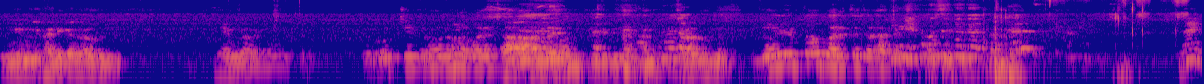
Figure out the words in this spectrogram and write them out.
तुम्ही नेमकी खाली काय झाला तुम्ही? हँग हा, नाही, नाही.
